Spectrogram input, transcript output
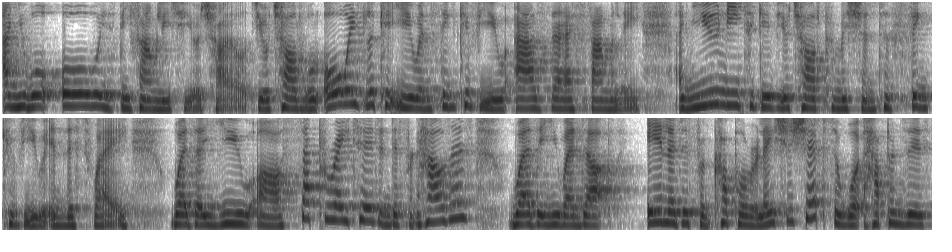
and you will always be family to your child. Your child will always look at you and think of you as their family. And you need to give your child permission to think of you in this way, whether you are separated in different houses, whether you end up in a different couple relationship. So, what happens is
